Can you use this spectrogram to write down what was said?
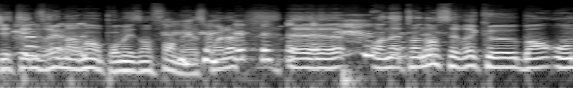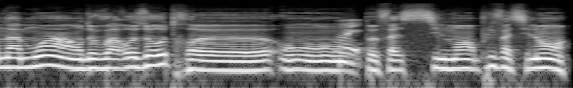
J'étais une vraie maman pour mes enfants, mais à ce point-là. Euh, en attendant, c'est vrai que bon, on a moins à en devoir aux autres, euh, on peut facilement, plus facilement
